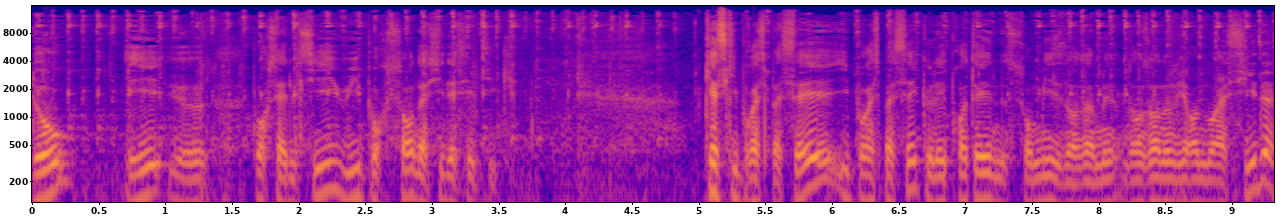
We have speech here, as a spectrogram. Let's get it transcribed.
d'eau et euh, pour celle-ci, 8% d'acide acétique. Qu'est-ce qui pourrait se passer? Il pourrait se passer que les protéines sont mises dans un, environnement acide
